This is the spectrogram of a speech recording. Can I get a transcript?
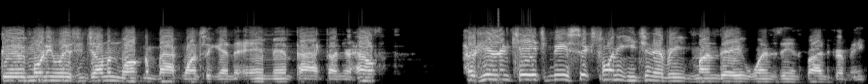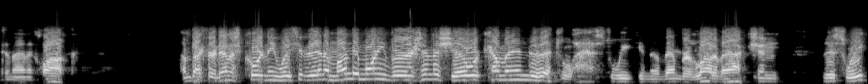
Good morning, ladies and gentlemen. Welcome back once again to AM Impact on Your Health. Heard here in KHB 620 each and every Monday, Wednesday, and Friday from 8 to 9 o'clock. I'm Dr. Dennis Courtney with you today in a Monday morning version of the show. We're coming into that last week in November. A lot of action this week.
